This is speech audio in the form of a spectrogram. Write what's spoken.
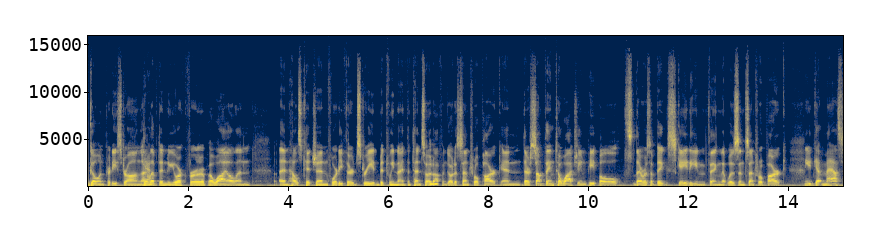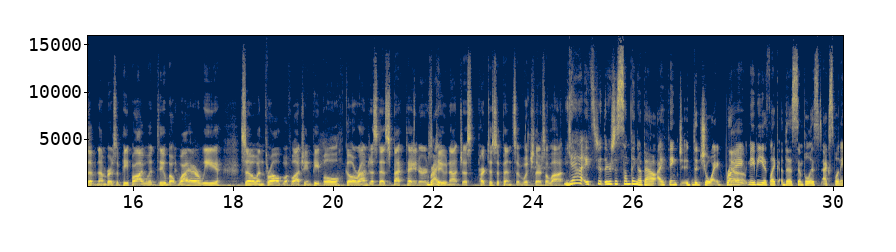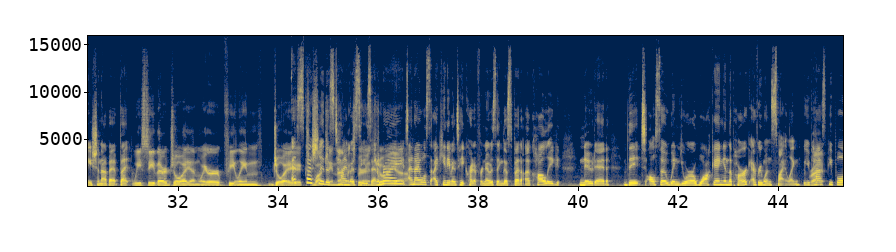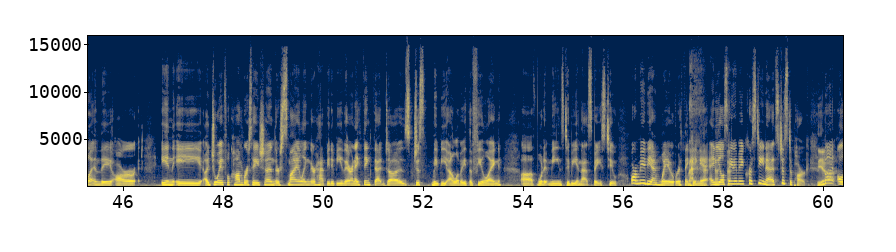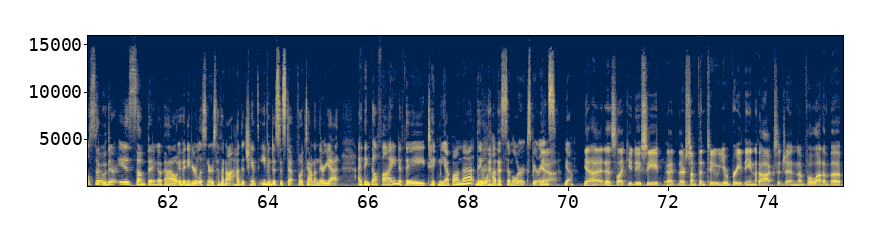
going pretty strong. I lived in New York for a while and in Hell's Kitchen, 43rd Street, between 9th and 10th. So I'd Mm-hmm. often go to Central Park, and there's something to watching people. There was a big skating thing that was in Central Park. You'd get massive numbers of people. I would too, but why are we so enthralled with watching people go around just as spectators Right. too, not just participants, of which there's a lot. Yeah, it's just, there's just something about I think the joy, right? Yeah. Maybe is like the simplest explanation of it, but We see their joy, and we're feeling joy, especially this time of season, joy, right? yeah. And I will say, I can't even take credit for noticing this, but a colleague noted that also when you're walking in the park, everyone's smiling. You Right. pass people and they are in a, a joyful conversation. They're smiling. They're happy to be there. And I think that does just maybe elevate the feeling of what it means to be in that space too. Or maybe I'm way overthinking it. And you'll say to me, Kristyna, it's just a park. Yeah. But also there is something about if any of your listeners have not had the chance even just to step foot down in there yet, I think they'll find if they take me up on that, they will have a similar experience. Yeah. Yeah. Yeah, it is like you do see uh, there's something to you're breathing the oxygen of a lot of the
